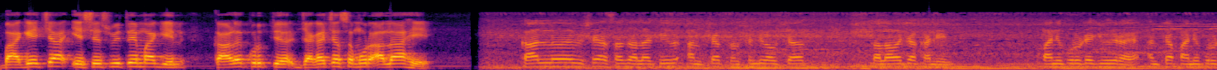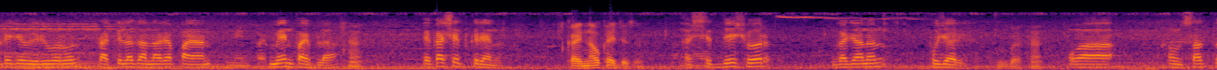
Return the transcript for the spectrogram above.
बागेच्या यशस्वीतेमागील काळकृत्य जगाच्या समोर आलं आहे. काल विषय असा झाला की आमच्या खरसंडी गावच्या तलावाच्या खाली पाणी पुरवठ्याची विहीर आहे आणि त्या पाणी पुरवठ्याच्या विहिरीवरून टाकीला जाणाऱ्या पाया मेन पाईपला हां. एका शेतकऱ्यानं काय नाव काय त्याचं? सिद्धेश्वर गजानन पुजारी बरं हां. वा कंसात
